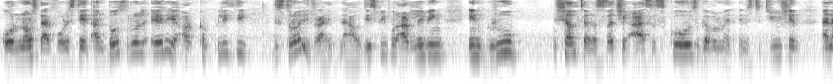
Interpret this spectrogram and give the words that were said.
or North Darfur state, and those rural area are completely destroyed right now. These people are living in group shelters such as schools, government institutions, and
